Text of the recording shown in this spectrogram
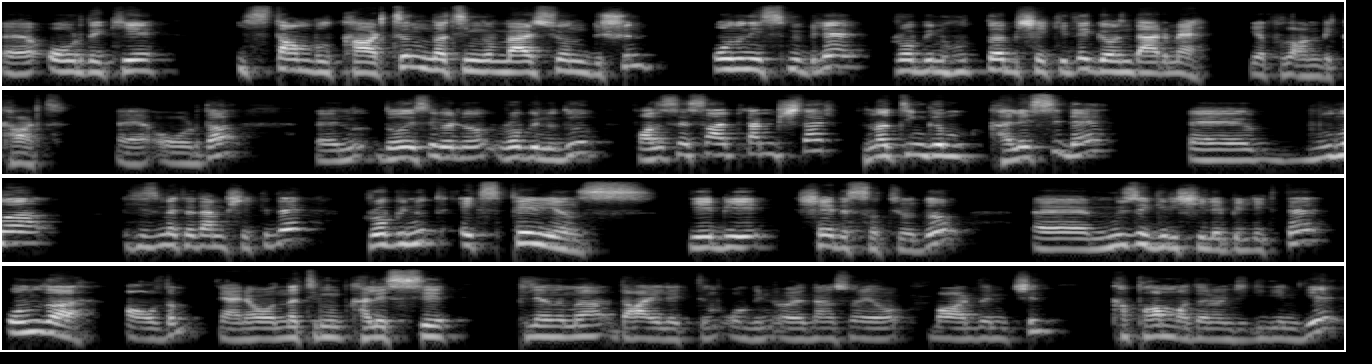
E, oradaki İstanbul kartın Nottingham versiyonu düşün. Onun ismi bile Robin Hood'da bir şekilde gönderme yapılan bir kart e, orada. E, dolayısıyla böyle Robin Hood'u fazlasıyla sahiplenmişler. Nottingham Kalesi de e, buna hizmet eden bir şekilde Robin Hood Experience diye bir şey de satıyordu. E, müze girişiyle birlikte onu da aldım. Yani o Nottingham Kalesi planıma dahil ettim o gün öğleden sonra vardığım için kapanmadan önce gideyim diye.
